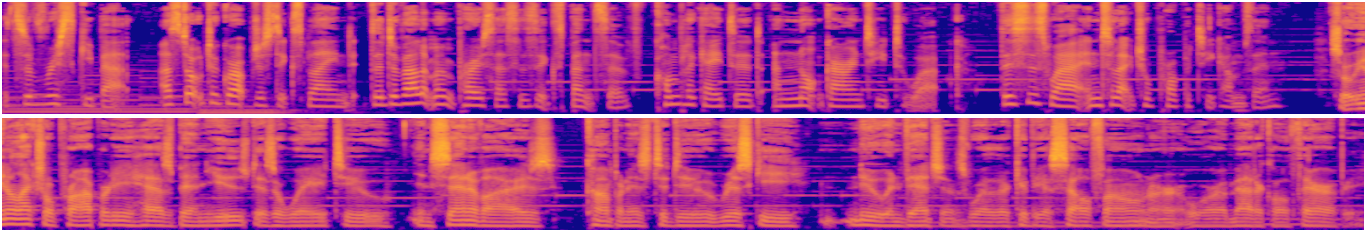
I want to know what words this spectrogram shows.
It's a risky bet. As Dr. Grupp just explained, the development process is expensive, complicated, and not guaranteed to work. This is where intellectual property comes in. So, intellectual property has been used as a way to incentivize companies to do risky new inventions, whether it could be a cell phone or, or a medical therapy.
